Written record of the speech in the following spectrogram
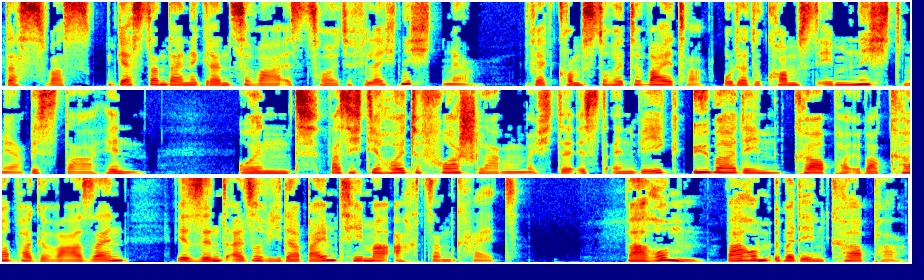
Das, was gestern deine Grenze war, ist heute vielleicht nicht mehr. Vielleicht kommst du heute weiter oder du kommst eben nicht mehr bis dahin. Und was ich dir heute vorschlagen möchte, ist ein Weg über den Körper, über Körpergewahrsein. Wir sind also wieder beim Thema Achtsamkeit. Warum? Warum über den Körper?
